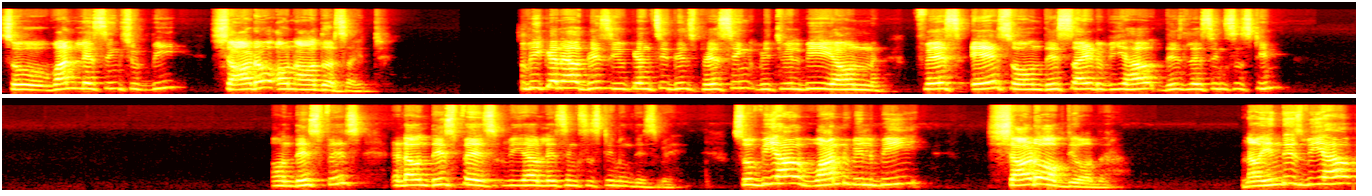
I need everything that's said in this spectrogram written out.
So one lacing should be shadow on other side. So we can have this, you can see this facing which will be on face A. So on this side we have this lacing system. On this face and on this face we have lacing system in this way. So we have one will be shadow of the other. Now in this we have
